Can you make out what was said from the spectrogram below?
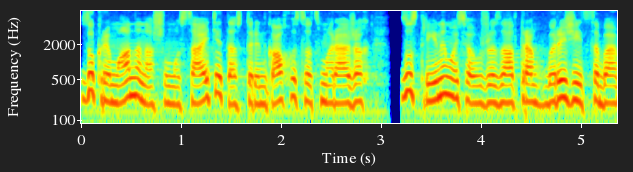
зокрема на нашому сайті та сторінках у соцмережах. Зустрінемося вже завтра. Бережіть себе.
